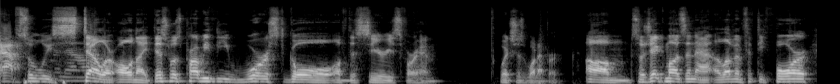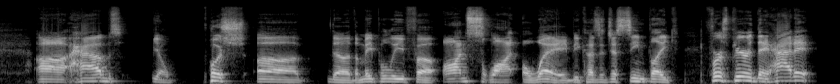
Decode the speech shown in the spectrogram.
absolutely stellar all night. This was probably the worst goal of the series for him, which is whatever. Um, so Jake Muzzin at 11:54, uh, Habs, you know, push uh the the Maple Leaf uh, onslaught away because it just seemed like first period they had it,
